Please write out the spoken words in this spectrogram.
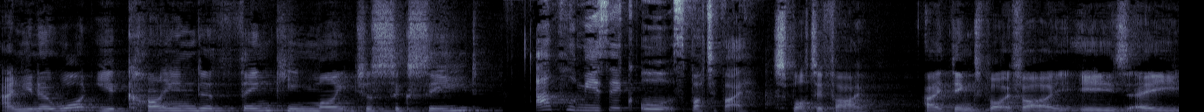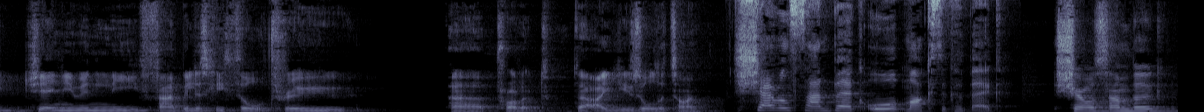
And you know what? You kind of think he might just succeed. Apple Music or Spotify? Spotify. I think Spotify is a genuinely fabulously thought through uh, product that I use all the time. Sheryl Sandberg or Mark Zuckerberg? Sheryl Sandberg.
